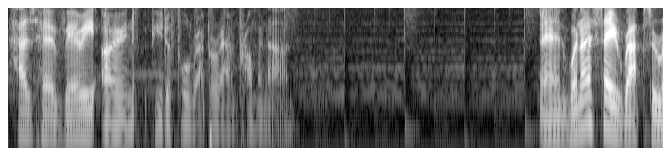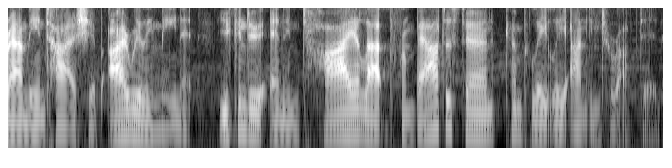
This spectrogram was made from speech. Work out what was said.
has her very own beautiful wraparound promenade. And when I say wraps around the entire ship, I really mean it. You can do an entire lap from bow to stern completely uninterrupted.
